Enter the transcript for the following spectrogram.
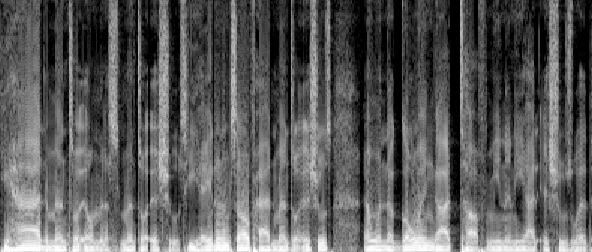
He had mental illness, mental issues. He hated himself, had mental issues, and when the going got tough, meaning he had issues with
